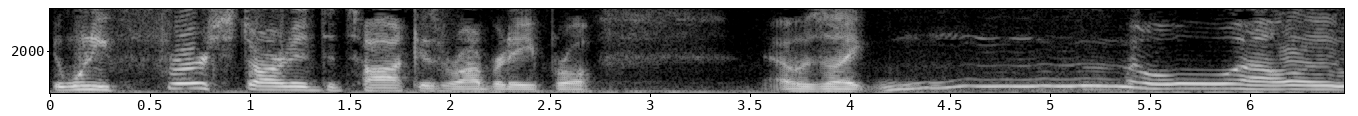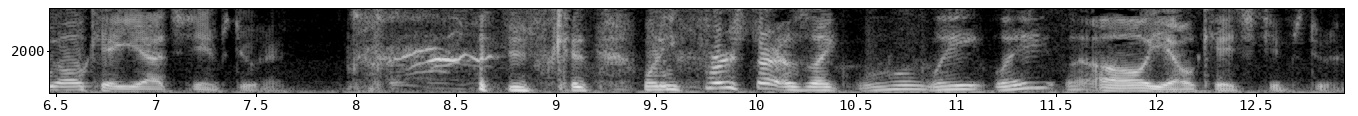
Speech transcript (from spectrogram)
when he first started to talk as Robert April. I was like, mm, oh, well, okay, yeah, it's James Doohan. because when he first started, I was like, oh, wait, wait, wait, oh yeah, okay, it's James Doohan.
